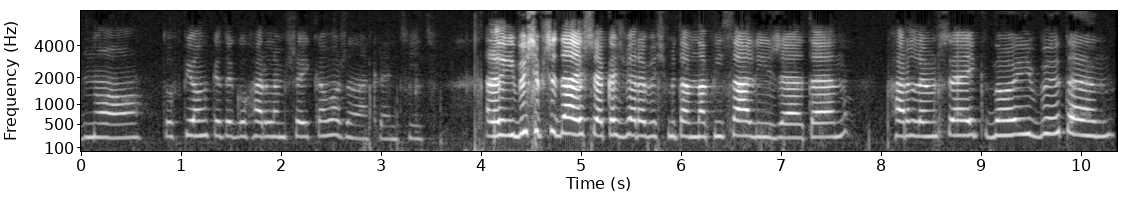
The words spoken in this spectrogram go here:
No, to w piątkę tego Harlem Shake'a można nakręcić. Ale i by się przydała jeszcze jakaś wiara, byśmy tam napisali, że ten Harlem Shake, no i by ten.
